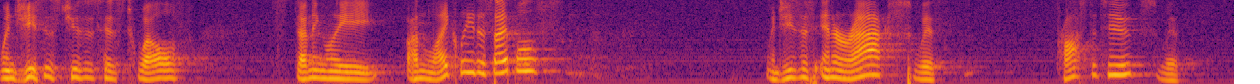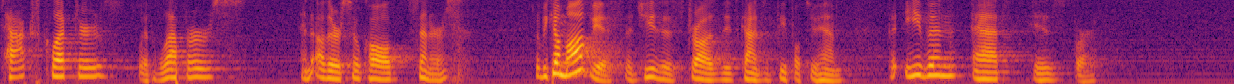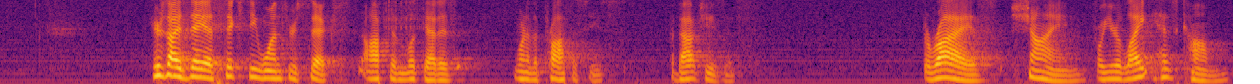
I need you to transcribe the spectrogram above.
When Jesus chooses his 12 stunningly unlikely disciples, when Jesus interacts with prostitutes, with tax collectors, with lepers, and other so called sinners, it'll become obvious that Jesus draws these kinds of people to him. But even at his birth. Here's Isaiah 61 through 6, often looked at as one of the prophecies about Jesus. Arise, shine, for your light has come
